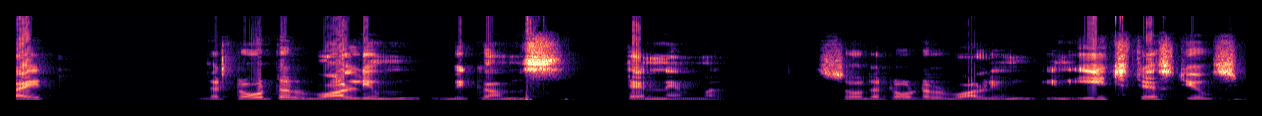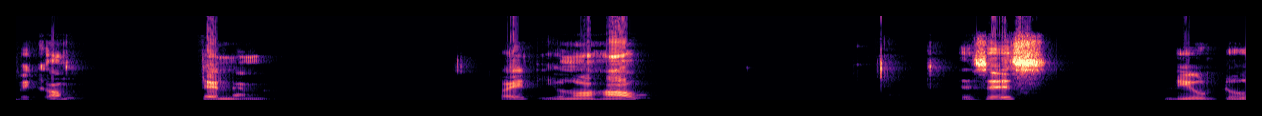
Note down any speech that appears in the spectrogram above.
right the total volume becomes 10 ml. So the total volume in each test tubes become 10 ml right? You know how? This is due to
